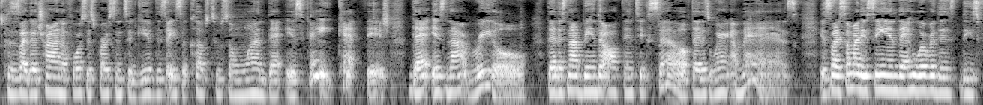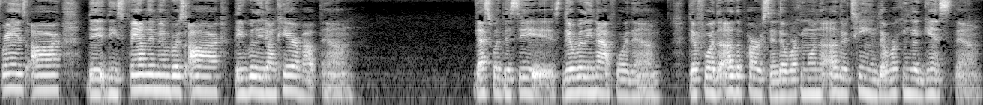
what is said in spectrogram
Because it's like they're trying to force this person to give this Ace of Cups to someone that is fake, catfish, that is not real, that is not being their authentic self, that is wearing a mask. It's like somebody seeing that whoever this, these friends are, the, these family members are, they really don't care about them. That's what this is. They're really not for them. They're for the other person. They're working on the other team. They're working against them.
